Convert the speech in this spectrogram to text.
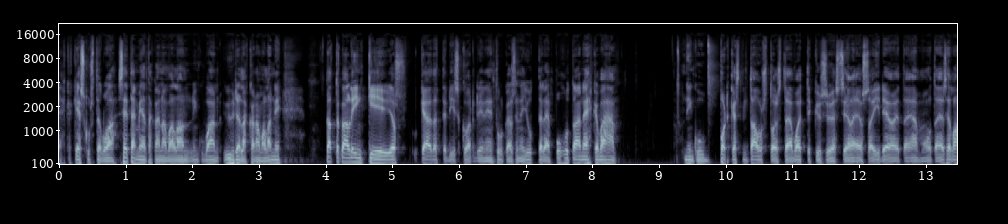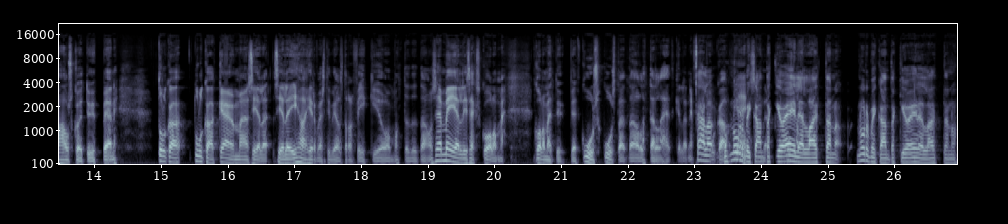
ehkä keskustelua Setä Mieltä kanavalla on niin kuin vain yhdellä kanavalla, niin kattokaa linkkiä, jos käytätte Discordia, niin tulkaa sinne juttelemaan. Puhutaan ehkä vähän niin kuin podcastin taustoista ja voitte kysyä siellä, jos on ideoita ja muuta, ja siellä on hauskoja tyyppejä, niin tulkaa, tulkaa käymään siellä. Siellä ei ihan hirveästi vielä trafiikkia ole, mutta tota, on se meidän lisäksi kolme, kolme tyyppiä. Et kuusi, kuusi taitaa olla tällä hetkellä. Niin Täällä tulkaa Nurmikantakin on eilen laittanut, Nurmikantakin on eilen laittanut,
